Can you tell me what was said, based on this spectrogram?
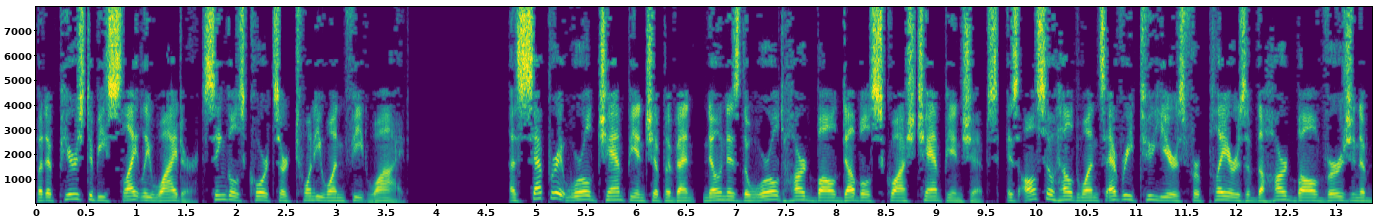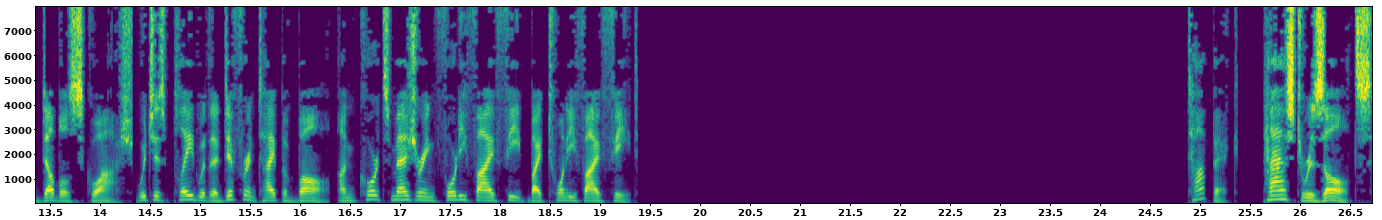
but appears to be slightly wider. Singles courts are 21 feet wide. A separate World Championship event, known as the World Hardball Doubles Squash Championships, is also held once every two years for players of the hardball version of doubles squash which is played with a different type of ball, on courts measuring 45 feet by 25 feet. Past results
